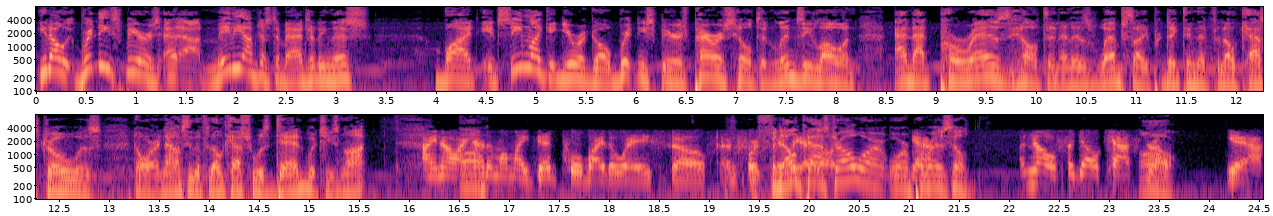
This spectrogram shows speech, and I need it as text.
You know, Britney Spears, uh, uh, maybe I'm just imagining this, but it seemed like a year ago, Britney Spears, Paris Hilton, Lindsay Lohan, and that Perez Hilton and his website predicting that Fidel Castro was, or announcing that Fidel Castro was dead, which he's not. I know. I had Um, him on my Deadpool, by the way, so unfortunately... Fidel Castro or, or Yeah. Perez Hilton? Uh, No, Fidel Castro. Oh. Yeah.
